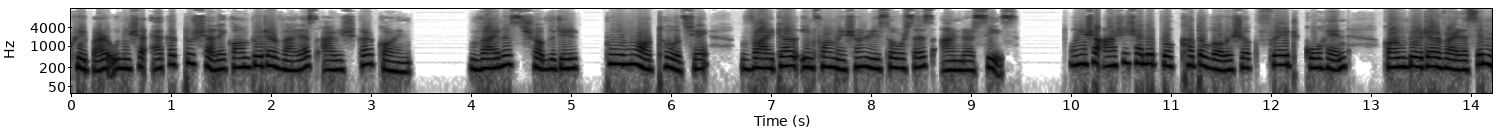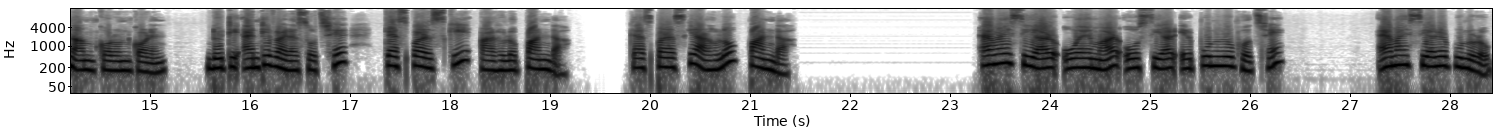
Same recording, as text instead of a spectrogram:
ক্রিপার উনিশশো একাত্তর সালে কম্পিউটার ভাইরাস আবিষ্কার করেন। ভাইরাস শব্দটির পূর্ণ অর্থ হচ্ছে vital information resources under seize উনিশশো আশি সালে প্রখ্যাত গবেষক ফ্রেড কোহেন কম্পিউটার ভাইরাসের নামকরণ করেন। দুইটি অ্যান্টিভাইরাস হচ্ছে ক্যাসপারস্কি আর হলো পান্ডা। ক্যাসপারস্কি আর হলো পান্ডা। এমআইসিআর ওএমআর ও সিআর এর পুনরূপ হচ্ছে এমআইসিআর এর পুনরূপ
